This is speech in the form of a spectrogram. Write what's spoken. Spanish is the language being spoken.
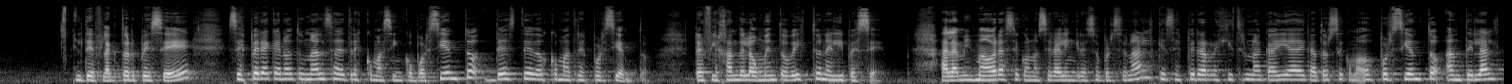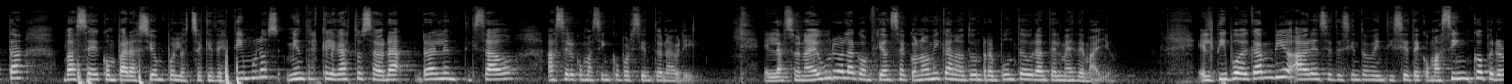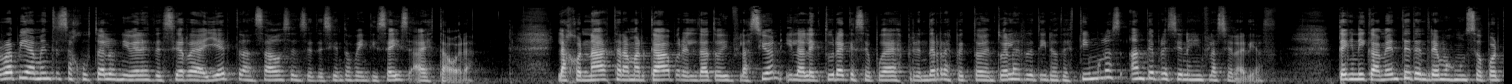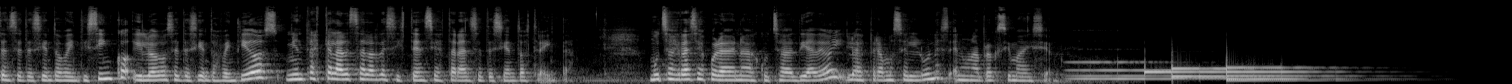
El deflactor PCE se espera que anote un alza de 3,5% desde 2,3%, reflejando el aumento visto en el IPC. A la misma hora se conocerá el ingreso personal, que se espera registre una caída de 14,2% ante la alta base de comparación por los cheques de estímulos, mientras que el gasto se habrá ralentizado a 0,5% en abril. En la zona euro, la confianza económica anotó un repunte durante el mes de mayo. El tipo de cambio abre en 727,5, pero rápidamente se ajusta a los niveles de cierre de ayer, transados en 726 a esta hora. La jornada estará marcada por el dato de inflación y la lectura que se pueda desprender respecto a eventuales retiros de estímulos ante presiones inflacionarias. Técnicamente tendremos un soporte en 725 y luego 722, mientras que al alza la resistencia estará en 730. Muchas gracias por habernos escuchado el día de hoy. Los esperamos el lunes en una próxima edición.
